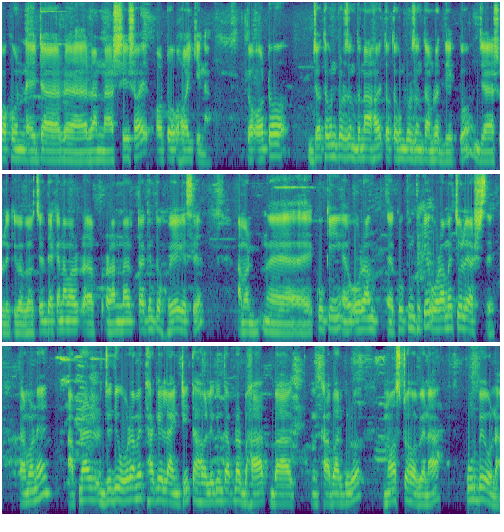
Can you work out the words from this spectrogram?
কখন এটার রান্না শেষ হয়, অটো হয় কি না তো অটো যতক্ষণ পর্যন্ত না হয়, ততক্ষণ পর্যন্ত আমরা দেখব যে আসলে কীভাবে হচ্ছে। দেখেন আমার রান্নাটা কিন্তু হয়ে গেছে। আমার কুকিং ওরাম কুকিং থেকে ওরামে চলে আসছে। তার মানে আপনার যদি ওরামে থাকে লাইনটি, তাহলে কিন্তু আপনার ভাত বা খাবারগুলো নষ্ট হবে না, পুড়বেও না,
